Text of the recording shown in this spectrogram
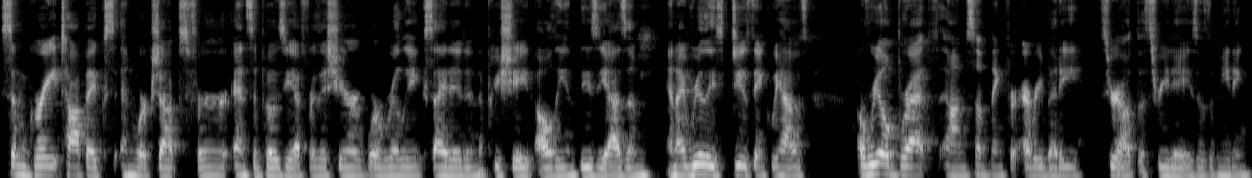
some great topics and workshops for and symposia for this year. We're really excited and appreciate all the enthusiasm. And I really do think we have a real breadth, um, something for everybody throughout the three days of the meeting.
